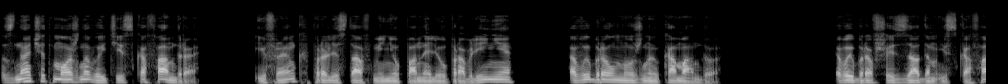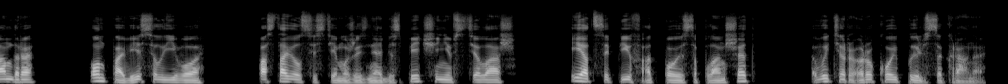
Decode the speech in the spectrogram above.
Значит, можно выйти из скафандра. И Фрэнк, пролистав меню панели управления, выбрал нужную команду. Выбравшись задом из скафандра, он повесил его, поставил систему жизнеобеспечения в стеллаж и, отцепив от пояса планшет, вытер рукой пыль с экрана.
